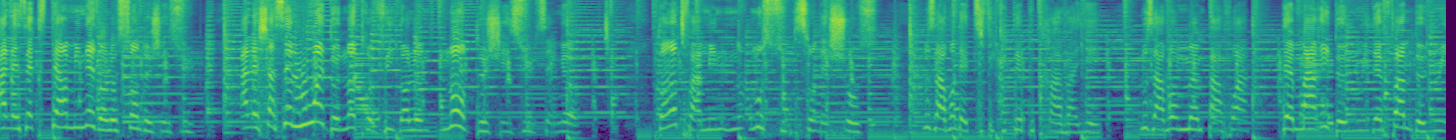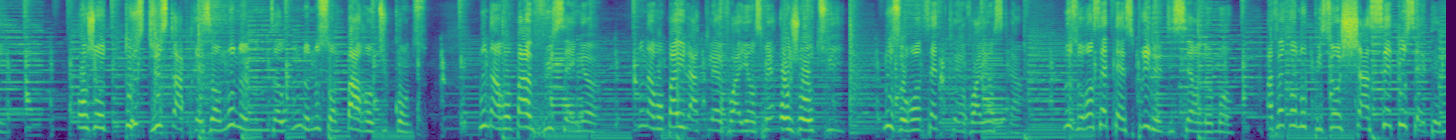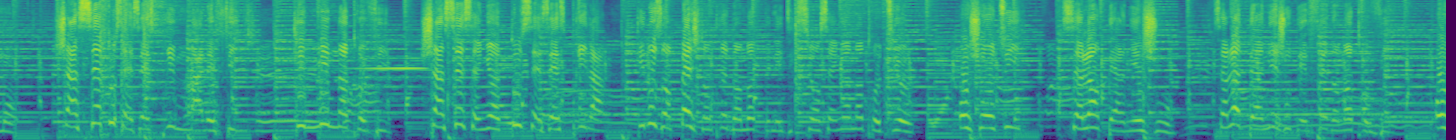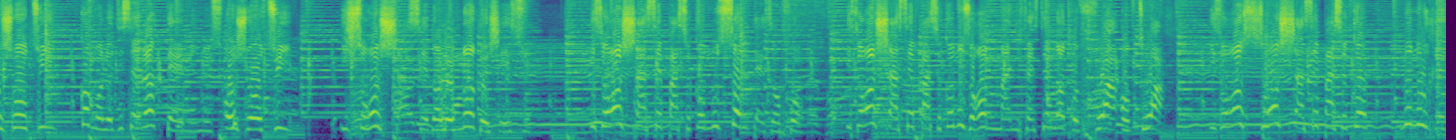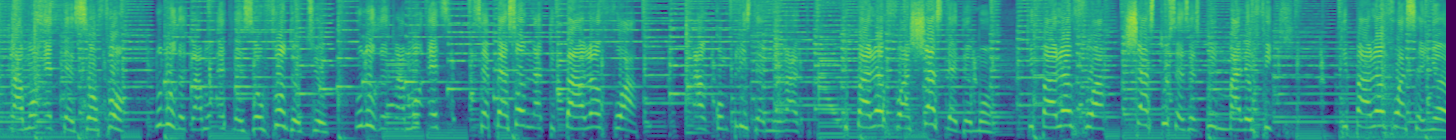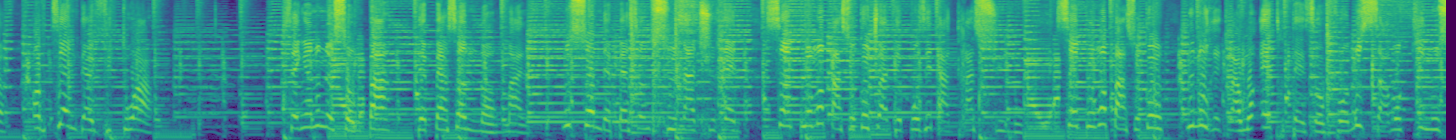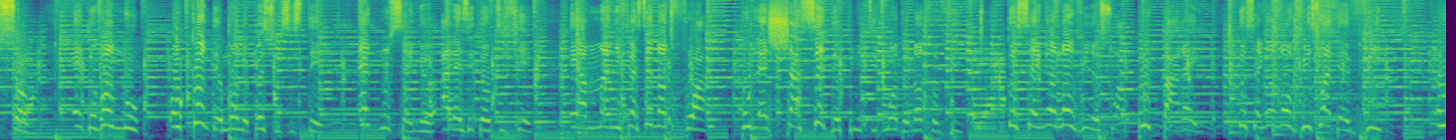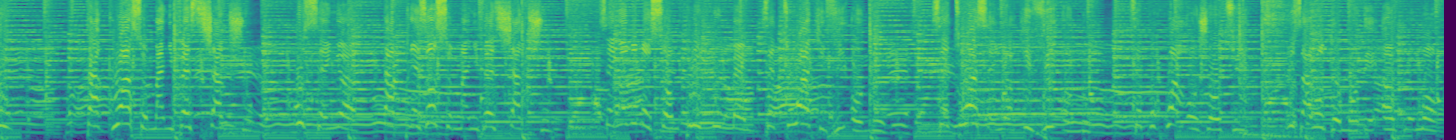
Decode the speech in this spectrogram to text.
à les exterminer dans le sang de Jésus, à les chasser loin de notre vie dans le nom de Jésus, Seigneur. Dans notre famille, nous, subissons des choses. Nous avons des difficultés pour travailler. Nous avons même parfois des maris de nuit, des femmes de nuit. Aujourd'hui, jusqu'à présent, nous ne, nous, nous ne nous sommes pas rendus compte. Nous n'avons pas vu, Seigneur. Nous n'avons pas eu la clairvoyance. Mais aujourd'hui, nous aurons cette clairvoyance-là. Nous aurons cet esprit de discernement. Afin que nous puissions chasser tous ces démons. Chasser tous ces esprits maléfiques qui minent notre vie. Chasser, Seigneur, tous ces esprits-là qui nous empêchent d'entrer dans notre bénédiction. Seigneur, notre Dieu, aujourd'hui, c'est leur dernier jour. C'est leur dernier jour d'effet dans notre vie. Aujourd'hui, comme on le dit, c'est leur terminus. Aujourd'hui, ils seront chassés dans le nom de Jésus. Ils seront chassés parce que nous sommes tes enfants. Ils seront chassés parce que nous aurons manifesté notre foi en toi. Ils seront chassés parce que nous nous réclamons être tes enfants. Nous nous réclamons être les enfants de Dieu. Nous nous réclamons être ces personnes-là qui par leur foi accomplissent des miracles. Qui par leur foi chassent les démons. Qui par leur foi chassent tous ces esprits maléfiques. Qui par leur foi, Seigneur, obtiennent des victoires. Seigneur, nous ne sommes pas des personnes normales. Nous sommes des personnes surnaturelles. Simplement parce que tu as déposé ta grâce sur nous. Simplement parce que nous nous réclamons être tes enfants. Nous savons qui nous sommes. Et devant nous, aucun démon ne peut subsister. Aide-nous, Seigneur, à les identifier et à manifester notre foi pour les chasser définitivement de notre vie. Que, Seigneur, nos vies ne soient plus pareilles. Que, Seigneur, nos vies soient des vies où ta gloire se manifeste chaque jour. Où, Seigneur, se manifeste chaque jour. Seigneur, nous ne sommes plus nous-mêmes. C'est toi qui vis en nous. C'est toi, Seigneur, qui vis en nous. C'est pourquoi aujourd'hui, nous allons demander humblement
